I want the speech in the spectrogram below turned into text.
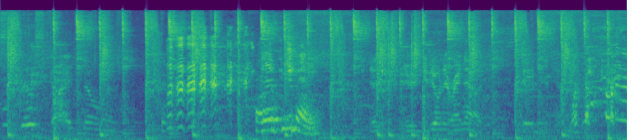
What's this guy doing. Hello, people. Just, you're, you're doing it right now. Just stay in your head. What the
